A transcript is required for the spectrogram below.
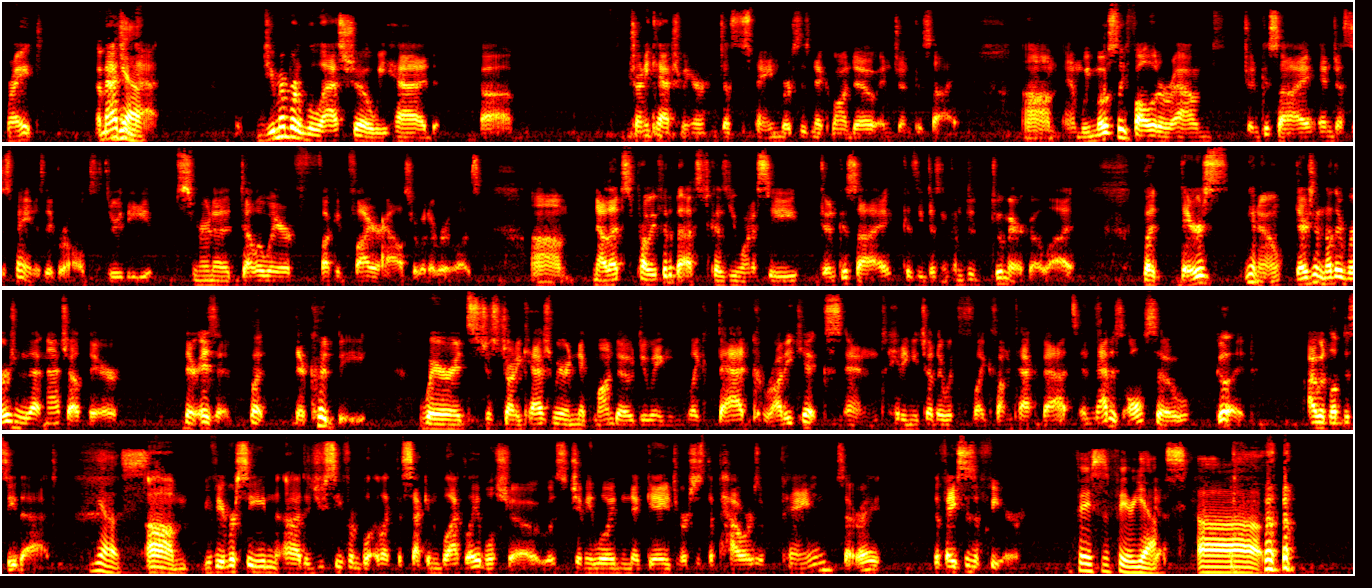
right? Imagine Yeah. that. Do you remember the last show we had? Um, Johnny Cashmere, Justice Pain versus Nick Mondo and Jun Kasai. Um, and we mostly followed around Jun Kasai and Justice Pain as they brawled through the Smyrna, Delaware fucking firehouse or whatever it was. Um, now that's probably for the best because you want to see Jun Kasai because he doesn't come to, to America a lot. But there's, you know, there's another version of that match out there. There isn't, but there could be where it's just Johnny Cashmere and Nick Mondo doing like bad karate kicks and hitting each other with like thumbtack bats, and that is also good. I would love to see that. Yes. Um, have you ever seen? Uh, did you see from like the second Black Label show? It was Jimmy Lloyd and Nick Gage versus the Powers of Pain. Is that right? The Faces of Fear. Faces of Fear. Yeah. Yes. Uh, yeah,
